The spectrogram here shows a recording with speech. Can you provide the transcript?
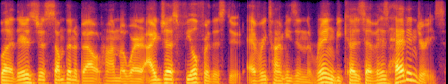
But there's just something about Honma where I just feel for this dude every time he's in the ring because of his head injuries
